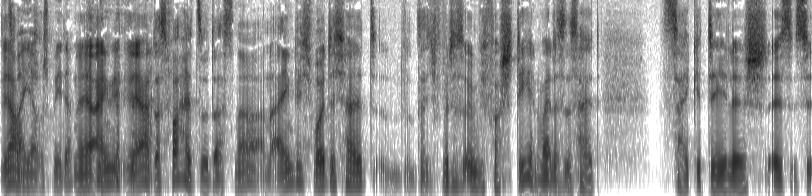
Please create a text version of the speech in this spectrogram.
ja. Zwei Jahre später? Naja, eigentlich, ja, das war halt so das, ne? Und eigentlich wollte ich halt, ich würde das irgendwie verstehen, weil das ist halt psychedelisch, es ist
